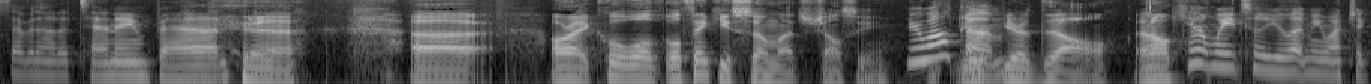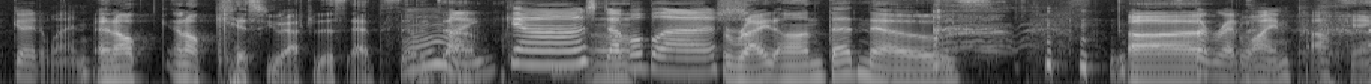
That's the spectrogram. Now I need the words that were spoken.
Seven out of 10 ain't bad. Yeah. Uh, all right, cool. Well, well, thank you so much, Chelsea. You're welcome. You're, you're a doll, and I I'll can't wait till you let me watch a good one. and I'll and I'll kiss you after this episode. Oh my Dom. gosh, double blush. Right on the nose. uh, the red wine talking.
